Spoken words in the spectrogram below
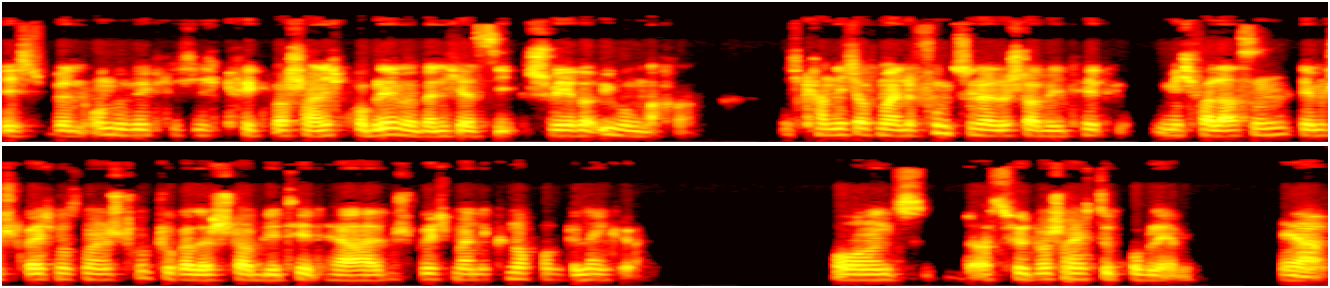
ich bin unbeweglich, ich krieg wahrscheinlich Probleme, wenn ich jetzt die schwere Übung mache. Ich kann nicht auf meine funktionelle Stabilität mich verlassen, dementsprechend muss meine strukturelle Stabilität herhalten, sprich meine Knochen und Gelenke. Und das führt wahrscheinlich zu Problemen. Ja,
